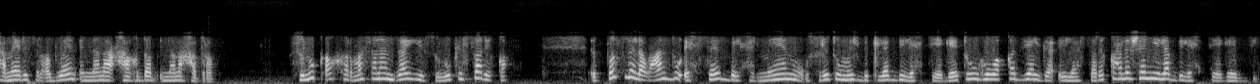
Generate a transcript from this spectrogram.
همارس العدوان إن أنا هغضب إن أنا هضرب. سلوك آخر مثلا زي سلوك السرقة. الطفل لو عنده إحساس بالحرمان وأسرته مش بتلبي لاحتياجاته هو قد يلجأ إلى السرقة علشان يلبي الاحتياجات دي.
